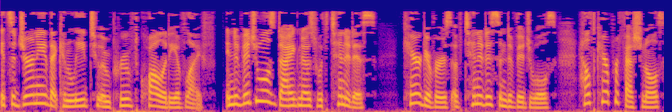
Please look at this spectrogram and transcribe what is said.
it's a journey that can lead to improved quality of life. Individuals diagnosed with tinnitus, caregivers of tinnitus individuals, healthcare professionals,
